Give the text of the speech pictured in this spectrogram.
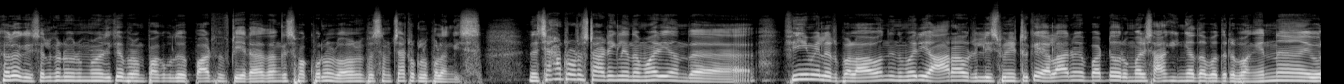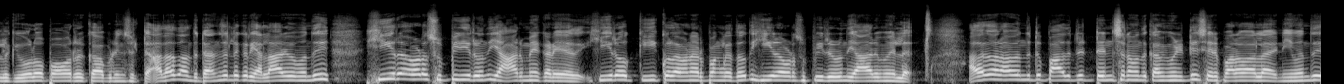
ஹலோ கைஸ் வெல்கம் டு வரைக்கும் அப்புறம் பார்க்கும்போது பார்ட் ஃபிஃப்டி எயிட் அதான் கைஸ் பார்க்க போகிறோம் லெவல் பேசுகிறோம் சாப்டருக்குள்ளே போகலாம் கைஸ் இந்த சாப்டரோட ஸ்டார்டிங்கில் இந்த மாதிரி அந்த ஃபீமேல் இருப்பாள்? அவள் வந்து இந்த மாதிரி ஆறாவது ரிலீஸ் பண்ணிகிட்டு இருக்க. எல்லாருமே பாட்டு ஒரு மாதிரி ஷாக்கிங்காக தான் பார்த்துட்ருப்பாங்க என்ன இவளுக்கு இவ்வளோ பவர் இருக்கா அப்படின்னு சொல்லிட்டு. அதாவது அந்த டன்ஸில் இருக்கிற எல்லாருமே வந்து ஹீரோவோட சுப்பீரியர் வந்து யாருமே கிடையாது. ஹீரோக்கு ஈக்குவலாக வேணா இருப்பாங்களே தவிர்த்து ஹீரோவோட சுப்பீரியர் வந்து யாருமே இல்லை. அதாவது அவள் வந்துட்டு பார்த்துட்டு டென்ஷனை வந்து கம்மி பண்ணிவிட்டு சரி பரவாயில்ல நீ வந்து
